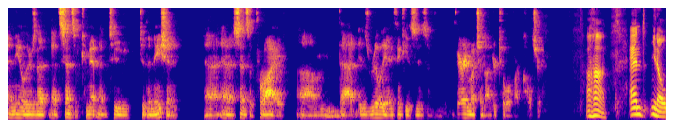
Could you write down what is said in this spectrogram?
and you know, there's that, that sense of commitment to, to the nation uh, and a sense of pride um, that is really, I think, is, is very much an undertow of our culture. Uh huh. And you know,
